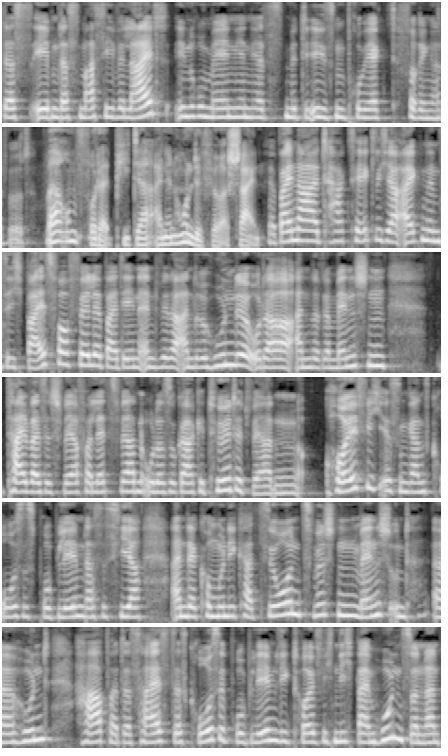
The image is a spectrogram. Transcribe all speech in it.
dass eben das massive Leid in Rumänien jetzt mit diesem Projekt verringert wird. Warum fordert Peter einen Hundeführerschein? Ja, beinahe tagtäglich ereignen sich Beißvorfälle, bei denen entweder andere Hunde oder andere Menschen teilweise schwer verletzt werden oder sogar getötet werden häufig ist ein ganz großes Problem, dass es hier an der Kommunikation zwischen Mensch und äh, Hund hapert. Das heißt, das große Problem liegt häufig nicht beim Hund, sondern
